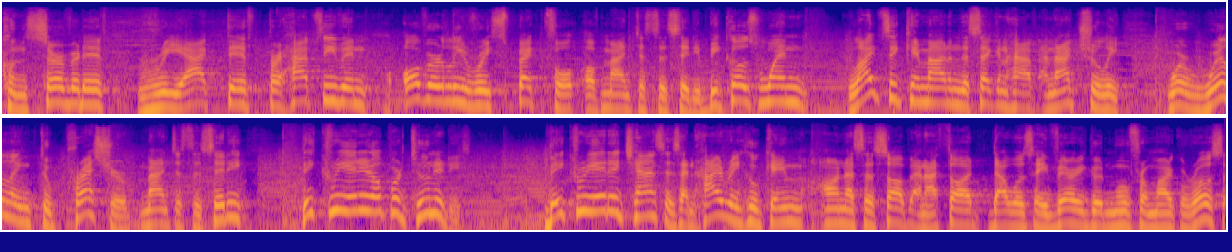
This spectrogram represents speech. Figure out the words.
conservative, reactive, perhaps even overly respectful of Manchester City. Because when Leipzig came out in the second half and actually were willing to pressure Manchester City, they created opportunities. They created chances, and Hiring, who came on as a sub, and I thought that was a very good move from Marco Rose,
